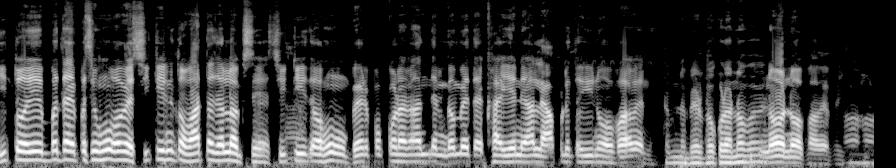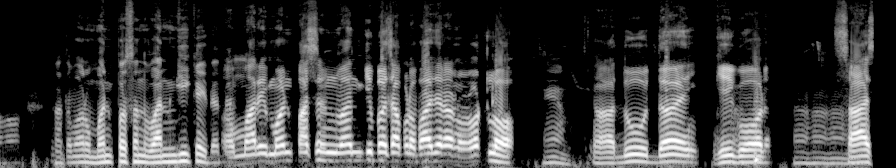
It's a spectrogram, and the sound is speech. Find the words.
ઈ તો એ બધાય પછી હું હવે સિટીની તો વાત જ અલગ છે. સિટી તો હું. ભેળ પકોડા રાંધે ને ગમે તે ખાય એને હાલે. આપણે તો ઈ નો ભાવે ને. તમને ભેળ પકોડા નો ભાવે? નો નો ભાવે ભાઈ. તમારું મનપસંદ વાનગી કઈ દાદા? અમારી મનપસંદ વાનગી બસ આપણો બાજરાનો રોટલો એમ. દૂધ દહીં ઘી ગોળ સાસ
